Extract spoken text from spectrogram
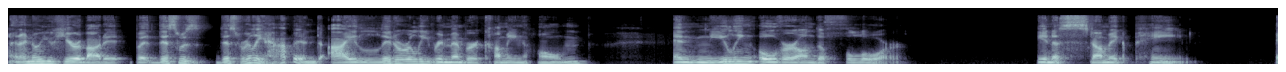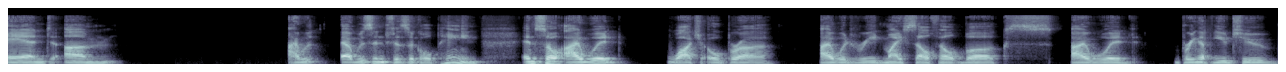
and I know you hear about it, but this was, this really happened. I literally remember coming home and kneeling over on the floor in a stomach pain. And um, I was, I was in physical pain. And so I would watch Oprah I would read my self-help books. I would bring up YouTube,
